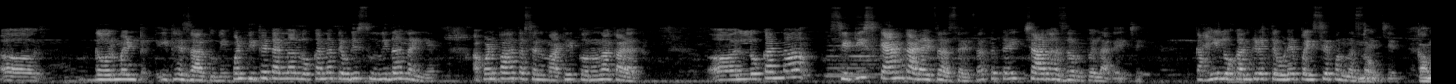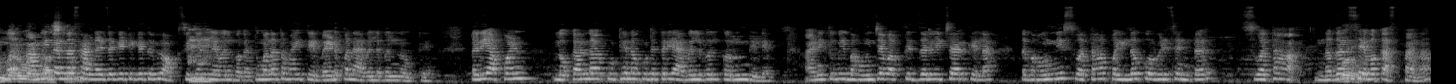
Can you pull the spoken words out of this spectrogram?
गव्हर्नमेंट इथे जा तुम्ही. पण तिथे त्यांना लोकांना तेवढी सुविधा नाही आहे आपण पाहत असेल मागे करोना काळात लोकांना सिटी स्कॅन काढायचा असायचा तर तरी चार हजार रुपये लागायचे. काही लोकांकडे तेवढे पैसे पण नसायचे. मग आम्ही त्यांना. सांगायचं की ठीक आहे तुम्ही ऑक्सिजन लेवल बघा. तुम्हाला तर माहिती आहे बेड पण अवेलेबल नव्हते. तरी आपण लोकांना कुठे ना कुठेतरी अवेलेबल करून दिले. आणि तुम्ही भाऊंच्या बाबतीत जर विचार केला तर भाऊंनी स्वतः पहिलं कोविड सेंटर स्वतः नगरसेवक असताना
